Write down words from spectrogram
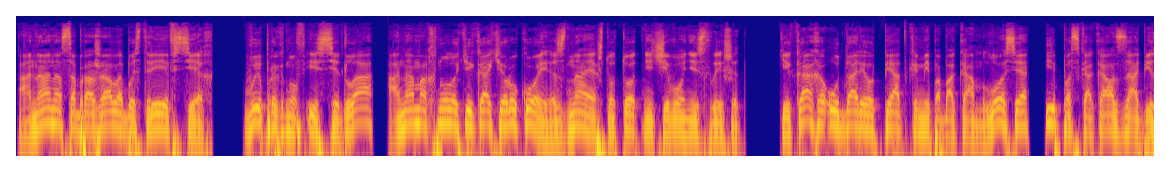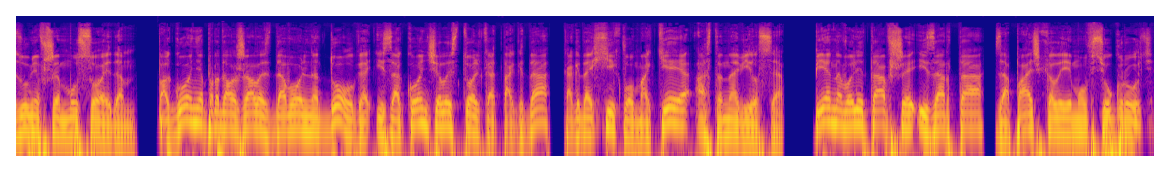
Анана соображала быстрее всех. Выпрыгнув из седла, она махнула Кикахе рукой, зная, что тот ничего не слышит. Кикаха ударил пятками по бокам лося и поскакал за обезумевшим мусоидом. Погоня продолжалась довольно долго и закончилась только тогда, когда Хикву Макея остановился. Пена, вылетавшая изо рта, запачкала ему всю грудь.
